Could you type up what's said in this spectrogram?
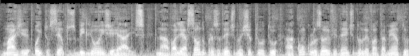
mais de 800 bilhões de reais. Na avaliação do presidente do Instituto, a conclusão evidente do levantamento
